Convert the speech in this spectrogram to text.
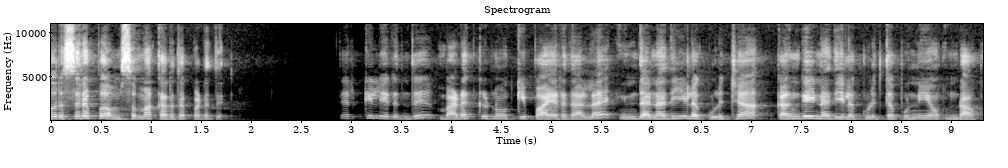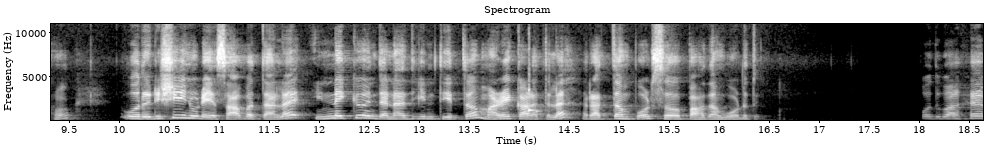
ஒரு சிறப்பு அம்சமாக கருதப்படுது. தெற்கிலிருந்து வடக்கு நோக்கி பாயறதால இந்த நதியில் குளித்தா கங்கை நதியில் குளித்த புண்ணியம் உண்டாகும். ஒரு ரிஷியினுடைய சாபத்தால் இன்றைக்கும் இந்த நதியின் தீர்த்தம் மழைக்காலத்தில் ரத்தம் போல் சிவப்பாக தான் ஓடுது. பொதுவாக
